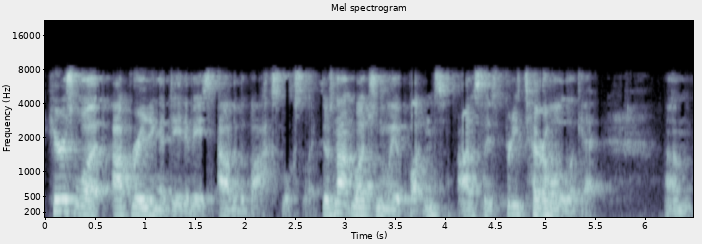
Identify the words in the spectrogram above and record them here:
here's what operating a database out of the box looks like. There's not much in the way of buttons. Honestly, it's pretty terrible to look at. Um,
